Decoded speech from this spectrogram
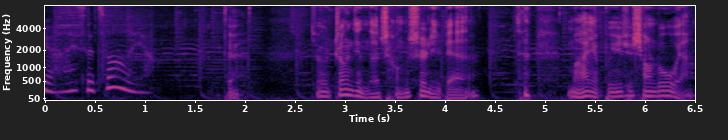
原来是这样。对，就是正经的城市里边，马也不允许上路呀。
